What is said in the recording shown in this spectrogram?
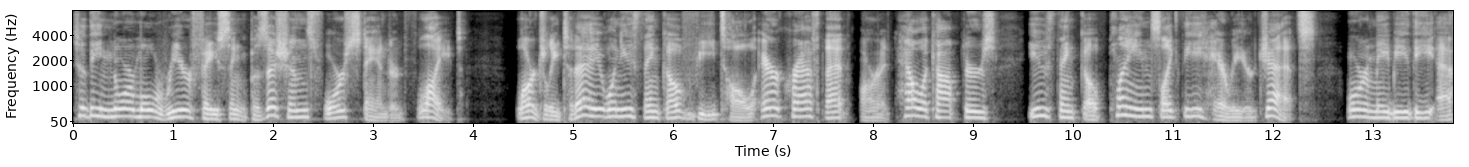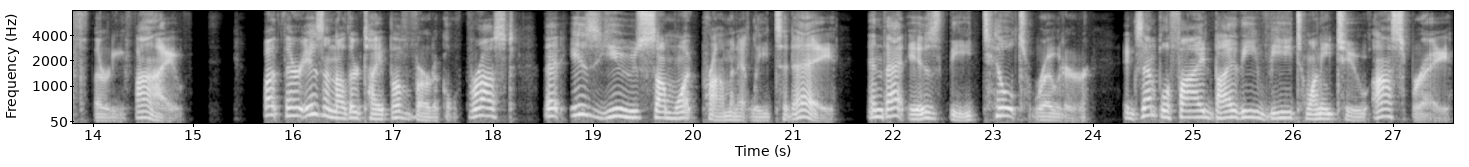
to the normal rear-facing positions for standard flight. Largely today, when you think of VTOL aircraft that aren't helicopters, you think of planes like the Harrier jets, or maybe the F-35. But there is another type of vertical thrust that is used somewhat prominently today, and that is the tilt rotor, exemplified by the V-22 Osprey.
